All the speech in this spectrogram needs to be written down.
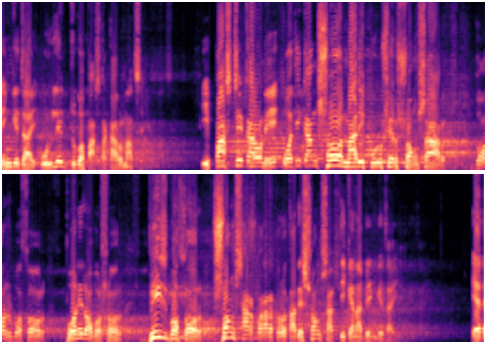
ভেঙ্গে যায়, উল্লেখযোগ্য পাঁচটা কারণ আছে। এই পাঁচটি কারণে অধিকাংশ নারী পুরুষের সংসার দশ বছর, পনেরো বছর, বিশ বছর সংসার করার পরও তাদের সংসার ঠিকানা ভেঙ্গে যায়। এর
